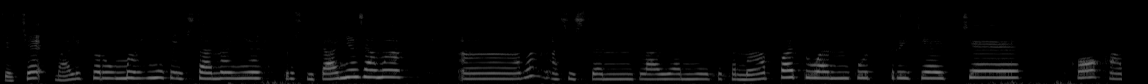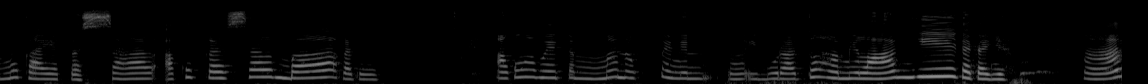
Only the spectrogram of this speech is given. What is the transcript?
Cece balik ke rumahnya ke istananya. Terus ditanya sama uh, apa asisten pelayannya itu kenapa Tuan Putri Cece? Kok kamu kayak kesal? Aku kesal mbak katanya aku gak punya teman aku pengen uh, ibu ratu hamil lagi katanya. Hah?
